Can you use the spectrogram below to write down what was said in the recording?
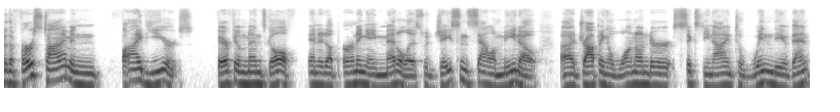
for the first time in five years, Fairfield men's golf ended up earning a medalist with Jason Salamino uh, dropping a one under 69 to win the event.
